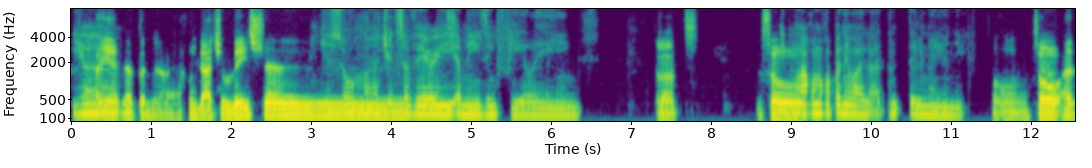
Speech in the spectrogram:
Yeah. Ayan, eto na. Congratulations. Thank you so much. It's a very amazing feeling. Trots. Hindi So, pa nga ako makapaniwala until ngayon eh. oo. So, uh,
